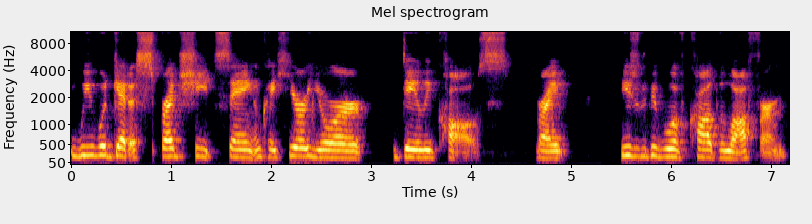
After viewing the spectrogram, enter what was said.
we would get a spreadsheet saying, okay, here are your daily calls, right? These are the people who have called the law firm.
